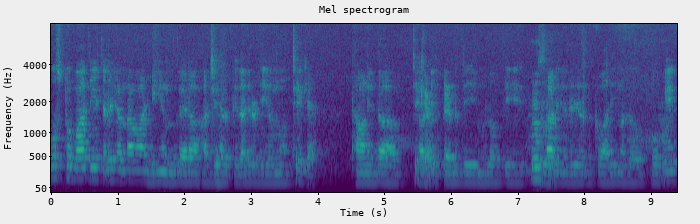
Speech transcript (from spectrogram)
ਉਸ ਤੋਂ ਬਾਅਦ ਇਹ ਚਲੇ ਜਾਂਦਾ ਵਾ ਡੀਐਮ ਵਗੈਰਾ ਸਾਡੇ ਹਲਕੇ ਦਾ ਜਿਹੜਾ ਡੀਐਮ ਠੀਕ ਹੈ। ਥਾਣੇ ਦਾ। ਸਾਡੇ ਪਿੰਡ ਦੀ ਮਤਲਬ ਕਿ। ਸਾਰੀ ਜਿਹੜੀ ਇਨਕੁਆਰੀ ਮਤਲਬ ਹੋ ਕੇ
